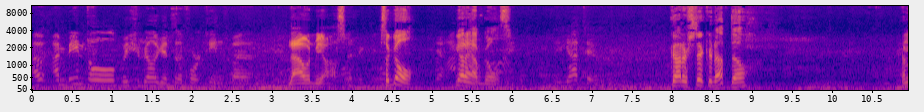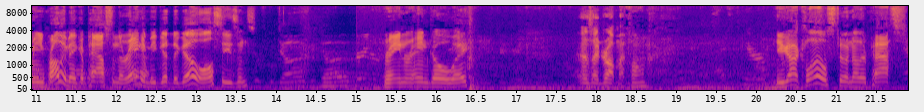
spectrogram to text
I, I'm being told we should be able to get to the 14s by then. That would be awesome. It's a goal. You gotta have goals. You got to. Got her stickered up though. I mean, you probably make a pass in the rain and be good to go all seasons. Rain, rain, go away. As I drop my phone. You got close to another pass.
